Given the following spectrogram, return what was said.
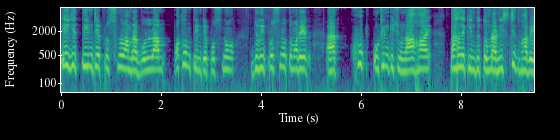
এই যে তিনটে প্রশ্ন আমরা বললাম, প্রথম তিনটে প্রশ্ন, যদি প্রশ্ন তোমাদের খুব কঠিন কিছু না হয়, তাহলে কিন্তু তোমরা নিশ্চিতভাবে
